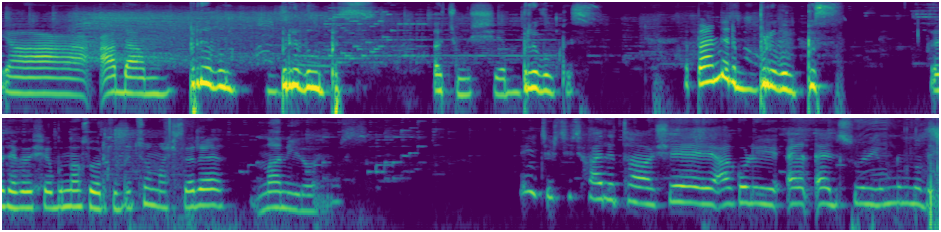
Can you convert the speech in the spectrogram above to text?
Ya adam brıvıl brıvıl pıs açmış ya brıvıl pıs. Ben de brıvıl pıs. Evet arkadaşlar bundan sonraki bütün maçları Nani ile oynuyoruz. Hiç hiç hiç harita şey Agoli el el Suri umurumda değil.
